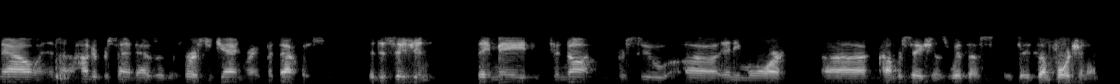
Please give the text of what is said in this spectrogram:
now and 100% as of the 1st of January, but that was the decision they made to not pursue uh, any more uh, conversations with us. It's, it's unfortunate.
